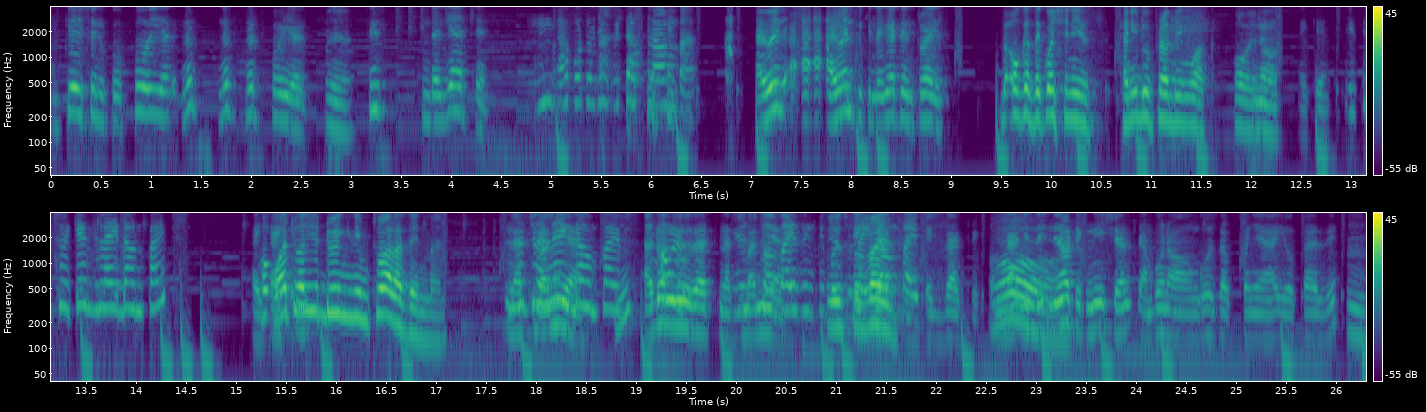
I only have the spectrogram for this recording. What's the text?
education for four years, not not not four years, Yeah. since kindergarten. Mm, hapo utakuja kuita plumber. I went I, I- I went to kindergarten twice. But okay, the question is, can you do plumbing work? Oh No, I can't. So you can't lay down pipes? I, Oh, I what were can't. you doing in Mtwala then, man? Nasimamia. I don't Oh, do that. Nasimamia. supervising people You to lay down supervise. pipes. Exactly. Oh. Ni- Ninao technicians ambao nawaongoza kufanya hiyo kazi. Mm.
